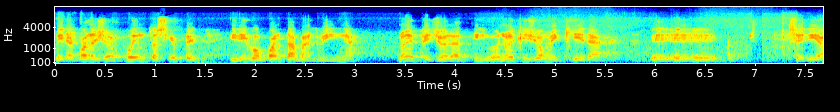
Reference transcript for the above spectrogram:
mira, cuando yo cuento siempre y digo cuántas Malvinas, no es peyorativo, no es que yo me quiera, eh, eh, sería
